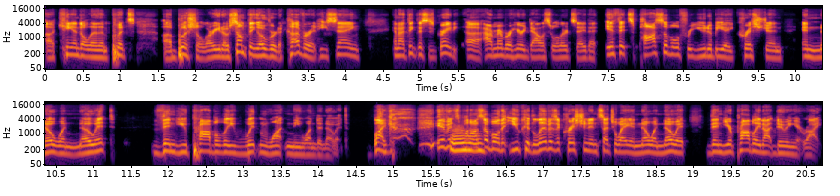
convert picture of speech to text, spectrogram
a candle and then puts a bushel or, you know, something over to cover it. He's saying, and I think this is great. Uh, I remember hearing Dallas Willard say that if it's possible for you to be a Christian and no one know it, then you probably wouldn't want anyone to know it. Like, if it's mm-hmm. possible that you could live as a Christian in such a way and no one know it, then you're probably not doing it right.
